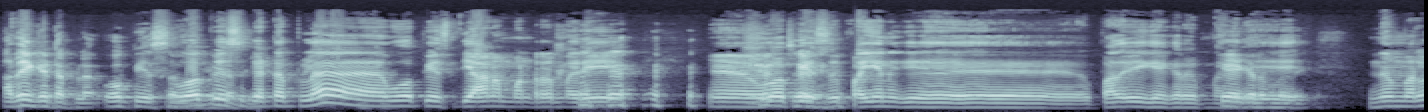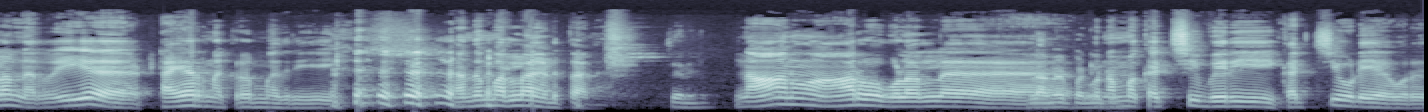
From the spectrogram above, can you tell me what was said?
அதே கெட்டப்ல ஓபிஎஸ் ஓபிஎஸ் கெட்டப்ல ஓபிஎஸ் தியானம் பண்ற மாதிரி ஓபிஎஸ் பையனுக்கு பதவி கேட்குற மாதிரி. இந்த மாதிரிலாம் நிறைய டயர் நக்கிற மாதிரி அந்த மாதிரிலாம் எடுத்தாங்க. நானும் ஆர்வ குளர்ல. நம்ம கட்சி வெறி கட்சியுடைய ஒரு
